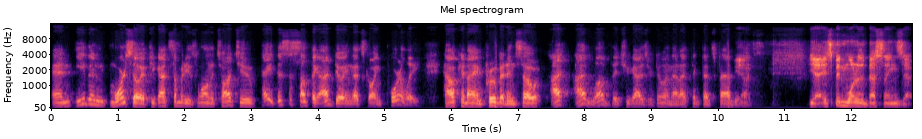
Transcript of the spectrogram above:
And even more so, if you got somebody who's willing to talk to you, hey, this is something I'm doing that's going poorly. How can I improve it? And so I, I love that you guys are doing that. I think that's fabulous. Yeah. Yeah, it's been one of the best things that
